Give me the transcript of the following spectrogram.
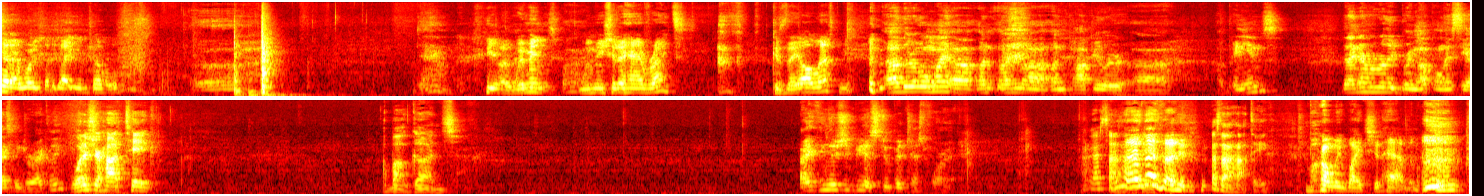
have you said at work that got you in trouble? Uh, damn. You're like women. Women shouldn't have rights because they all left me. Uh, they're all my uh, un, un, uh, unpopular uh, opinions that I never really bring up unless they ask me directly. What is your hot take about guns? I think there should be a stupid test for it. That's not a That- hot that's take. not- That's not a hot take. but only whites should have them.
